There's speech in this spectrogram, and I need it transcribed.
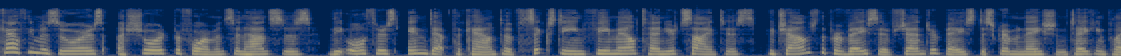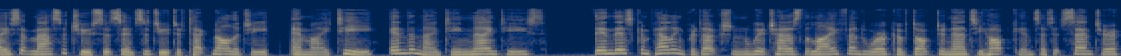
Kathe Mazur's assured performance enhances the author's in-depth account of 16 female tenured scientists who challenged the pervasive gender-based discrimination taking place at Massachusetts Institute of Technology, MIT, in the 1990s. In this compelling production, which has the life and work of Dr. Nancy Hopkins at its center,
